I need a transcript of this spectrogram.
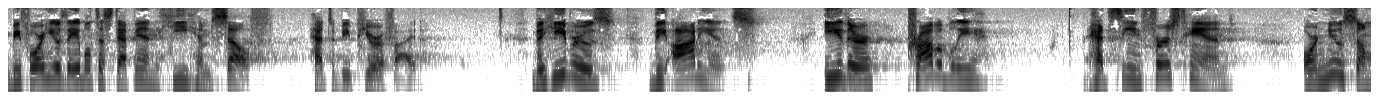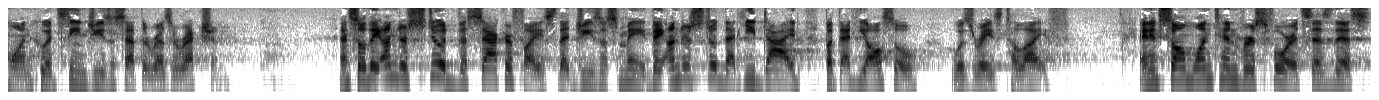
Before he was able to step in, he himself had to be purified. The Hebrews, the audience, either probably had seen firsthand or knew someone who had seen Jesus at the resurrection. And so they understood the sacrifice that Jesus made. They understood that he died, but that he also was raised to life. And in Psalm 110, verse 4, it says this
